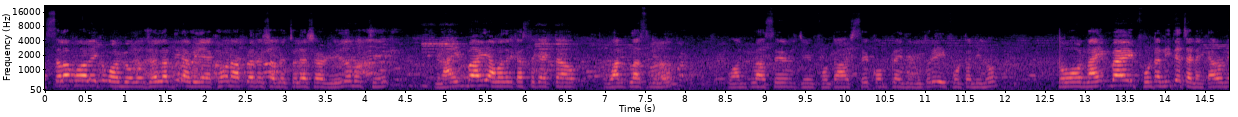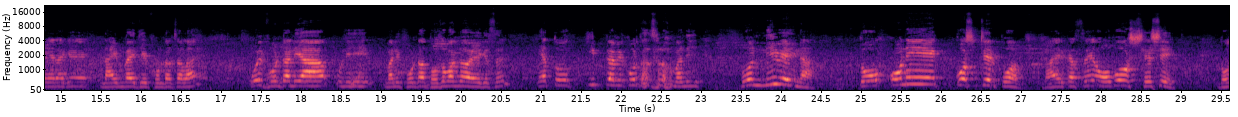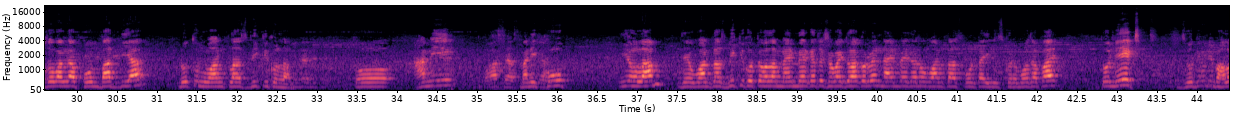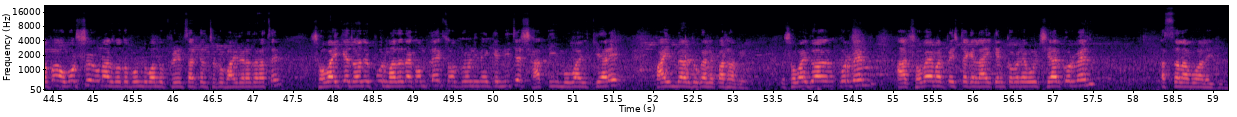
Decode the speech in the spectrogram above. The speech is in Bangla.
আসসালামু আলাইকুম, আমি মোহাম্মদ জয়লাবদিন আমি এখন আপনাদের সামনে চলে আসার রিজন হচ্ছে, নাইম ভাই আমাদের কাছ থেকে একটা ওয়ান প্লাস নিল। ওয়ান প্লাসের যে ফোনটা আসছে, কম প্রাইজের ভিতরে এই ফোনটা নিল। তো নাইম ভাই ফোনটা নিতে চায় না কারণ এর আগে নাইম ভাই যে ফোনটা চালায়, ওই ফোনটা নিয়ে উনি মানে ফোনটা ধ্বজভাঙ্গা হয়ে গেছে। এত কিপটামি করতেছিল মানে ফোন নিবেই না। তো অনেক কষ্টের পর ভাইয়ের কাছে অবশেষে ধ্বজভাঙ্গা ফোন বাদ দিয়া নতুন ওয়ান প্লাস বিক্রি করলাম। তো আমি মানে খুব ই হলাম যে ওয়ান প্লাস বিক্রি করতে পারলাম। নাইম ভাইয়ের কাছে সবাই দোয়া করবেন, নাইম ভাই যেন ওয়ান প্লাস ফোনটা ইউজ করে মজা পায়। তো নেক্সট যদি উনি ভালো পায়, অবশ্যই ওনার যত বন্ধু বান্ধব ফ্রেন্ড সার্কেল ছোটো ভাই, বেড়াদার আছে, সবাইকে জয়দেবপুর মাদাদা কমপ্লেক্স অগ্রণী ব্যাংকের নিচে সাথী মোবাইল কেয়ারে পাইমবার দোকানে পাঠাবে। তো সবাই দোয়া করবেন, আর সবাই আমার পেজটাকে লাইক অ্যান্ড কমেন্ট এবং শেয়ার করবেন। আসসালামু আলাইকুম।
